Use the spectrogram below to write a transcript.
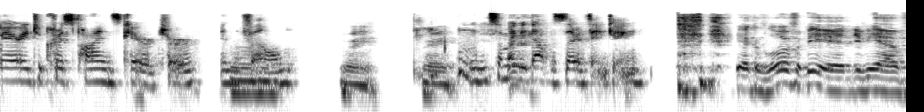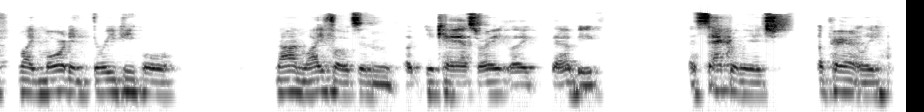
married to Chris Pine's character in the mm, film. Right. Right. So maybe I, that was their thinking. yeah, because Lord forbid if you have like more than three people, non-white folks in uh, your cast, right? Like that'd be a sacrilege, apparently.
